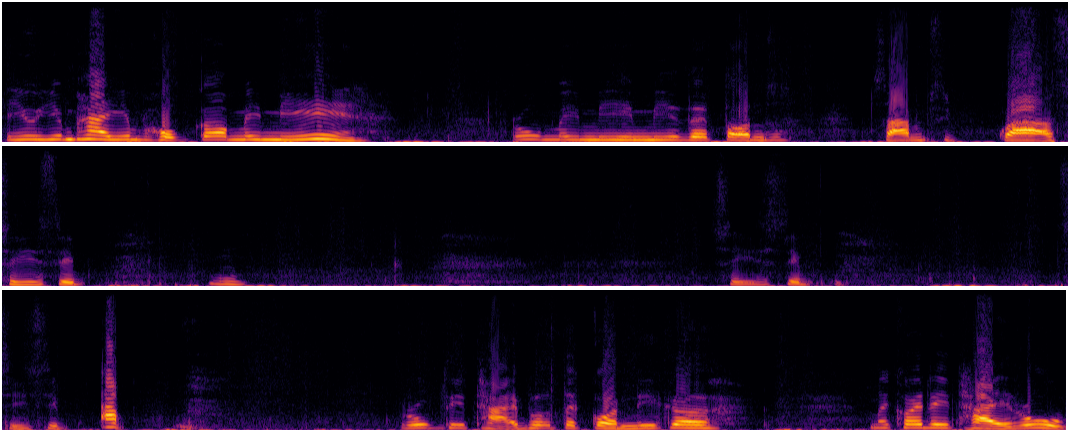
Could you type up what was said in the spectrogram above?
อายุยี่ห้ายี่หกก็ไม่มี รูปไม่มีมีแต่ตอนสามสิบกว่าสี่สิบสี่สิบสี่สิบอัพรูปที่ถ่ายเพราะแต่ก่อนนี้ก็ ไม่ค่อยได้ถ่ายรูป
